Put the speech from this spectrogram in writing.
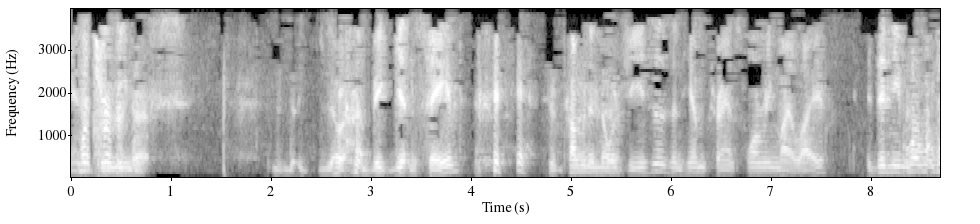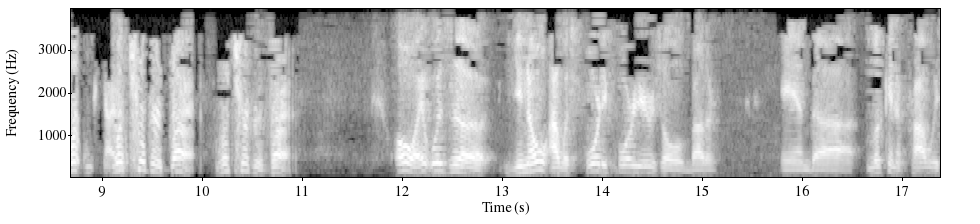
And What triggered be getting saved, coming to know. Jesus and Him transforming my life. It didn't even. What, what, what triggered that? What triggered that? Oh, it was uh you know, I was 44 years old, brother, and uh looking at probably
